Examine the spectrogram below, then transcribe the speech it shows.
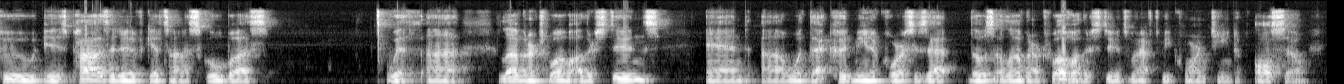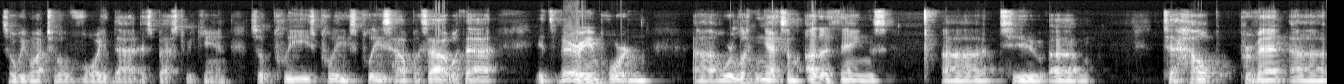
who is positive gets on a school bus with uh, 11 or 12 other students. And uh, what that could mean, of course, is that those 11 or 12 other students would have to be quarantined also. So we want to avoid that as best we can. So please, please, please help us out with that. It's very important. Uh, we're looking at some other things uh, to um, to help prevent uh,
